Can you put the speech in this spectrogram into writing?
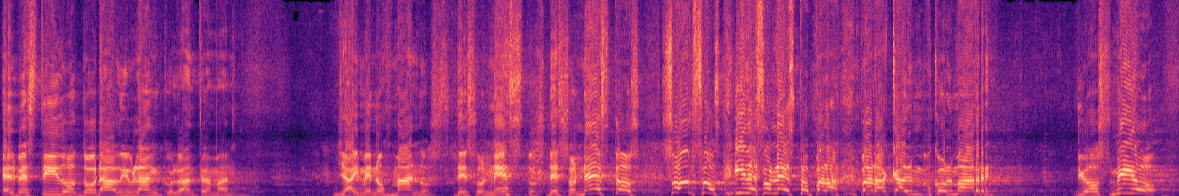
el vestido dorado y blanco? Levanten la mano. Ya hay menos manos, deshonestos, deshonestos, sonsos y deshonestos para, para colmar. Dios mío.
